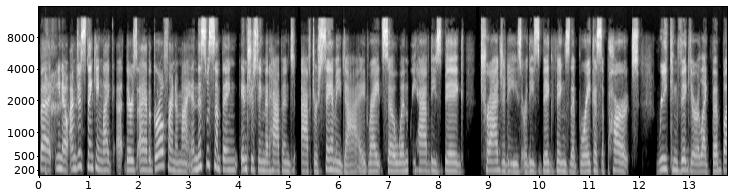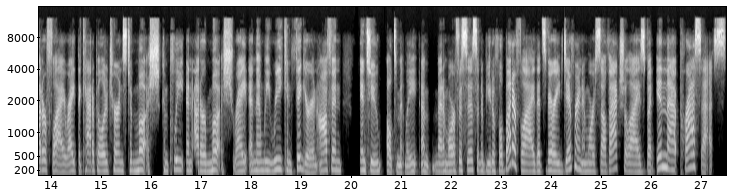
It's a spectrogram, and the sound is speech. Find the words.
But you know i'm just thinking like uh, there's i have a girlfriend of mine and this was something interesting that happened after sammy died right? So when we have these big tragedies or these big things that break us apart reconfigure like the butterfly, right? The caterpillar turns to mush, complete and utter mush, right? And then we reconfigure and often into ultimately a metamorphosis and a beautiful butterfly that's very different and more self actualized. But in that process,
